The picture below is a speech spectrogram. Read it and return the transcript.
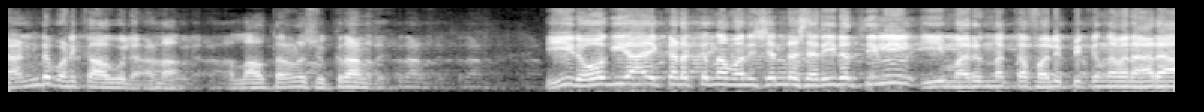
രണ്ട് പണിക്കാവൂല ആണ്ടാ അള്ളാഹു താലുള്ള ശുക്രാണിത്. ഈ രോഗിയായി കിടക്കുന്ന മനുഷ്യന്റെ ശരീരത്തിൽ ഈ മരുന്നൊക്കെ ഫലിപ്പിക്കുന്നവൻ ആരാ?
